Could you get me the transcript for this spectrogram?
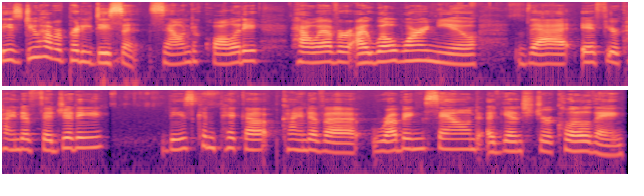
These do have a pretty decent sound quality. However, I will warn you that if you're kind of fidgety, these can pick up kind of a rubbing sound against your clothing.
